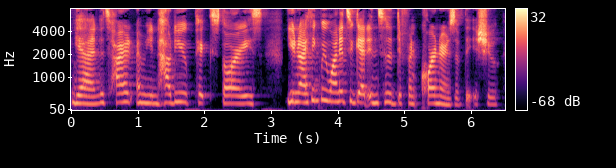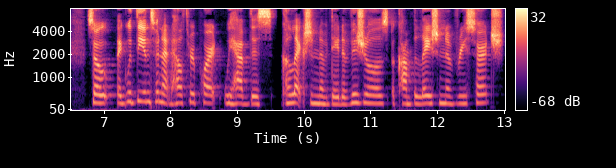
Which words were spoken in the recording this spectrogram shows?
Yeah. And it's hard. I mean, how do you pick stories? You know, I think we wanted to get into different corners of the issue. So, like with the Internet Health Report, we have this collection of data visuals, a compilation of research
